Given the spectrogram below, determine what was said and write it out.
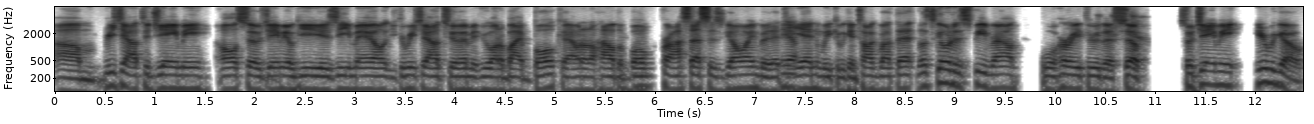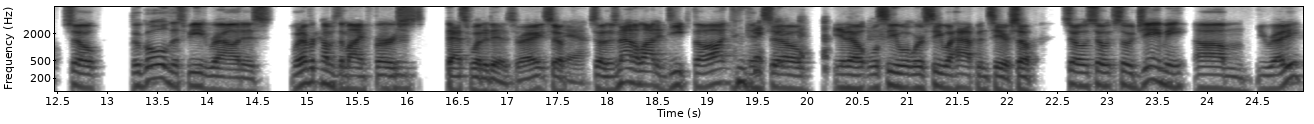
Um, reach out to Jamie. Also, Jamie will give you his email. You can reach out to him if you want to buy bulk. I don't know how the Mhm. bulk process is going, but at Yep. the end, we can we can talk about that. Let's go to the speed round. We'll hurry through this. So, so Jamie, here we go. So the goal of the speed round is whatever comes to mind 1st That's what it is, right? So, Yeah. so there's not a lot of deep thought, and so you know we'll see what we'll see what happens here. So, so, so, so Jamie, um, you ready?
